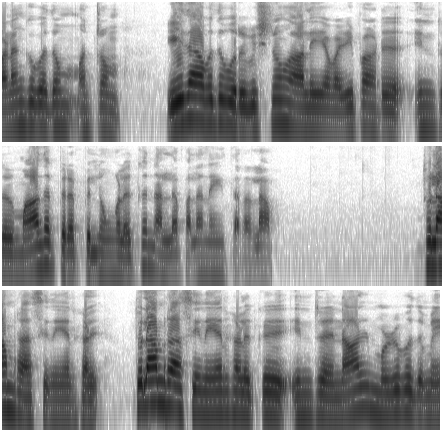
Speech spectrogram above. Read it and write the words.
வணங்குவதும் மற்றும் ஏதாவது ஒரு விஷ்ணு ஆலய வழிபாடு இன்று மாத பிறப்பில் உங்களுக்கு நல்ல பலனை தரலாம். துலாம் ராசி நேயர்கள். துலாம் ராசி நேயர்களுக்கு இன்று நாள் முழுவதுமே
